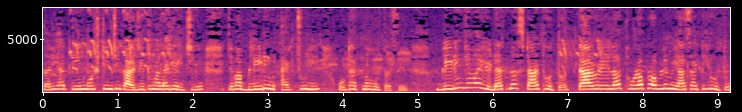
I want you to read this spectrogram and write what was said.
तर ह्या तीन गोष्टींची काळजी तुम्हाला घ्यायची आहे. जेव्हा ब्लिडिंग ॲक्च्युली ओठातनं होत असेल. ब्लिडिंग जेव्हा हिड्यातनं स्टार्ट होतं त्यावेळेला थोडा प्रॉब्लेम यासाठी होतो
